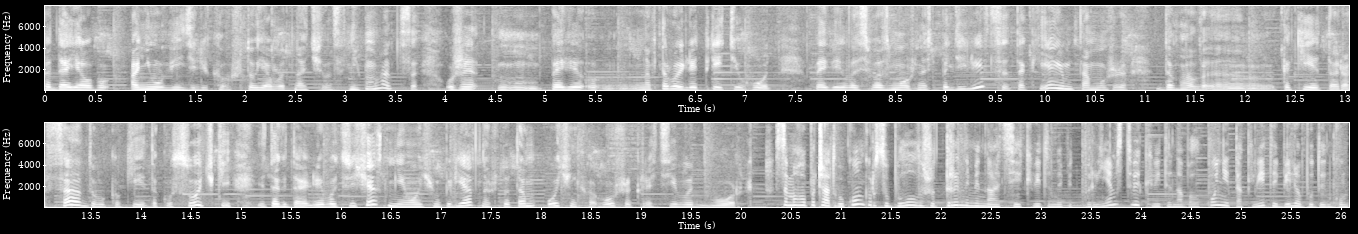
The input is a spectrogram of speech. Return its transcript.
когда я, они увидели, что я вот начала заниматься, уже на второй или третий год появилась возможность поделиться, так я им там уже давала э, какие-то рассаду, какие-то кусочки и так далее. И вот сейчас мне очень приятно, что там очень хороший, красивый двор. З самого початку конкурсу було лише три номінації: квіти на підприємстві, квіти на балконі та квіти біля будинку.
